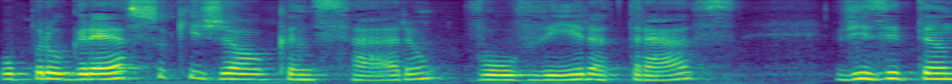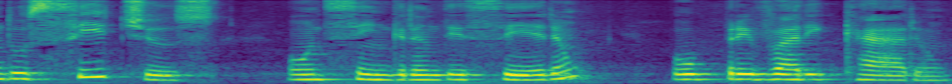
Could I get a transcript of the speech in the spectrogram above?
o progresso que já alcançaram, volver atrás, visitando os sítios onde se engrandeceram ou prevaricaram,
